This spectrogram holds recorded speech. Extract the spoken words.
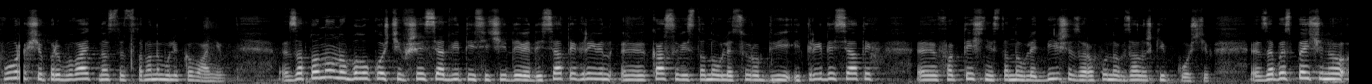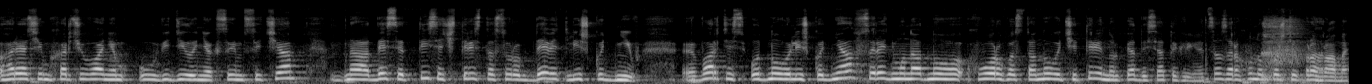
хворих, що перебувають на стаціонарному лікуванні. Заплановано було коштів 62 тисячі 9 гривень, е, касові становлять 42,3, е, фактичні становлять більше за рахунок залишків коштів. Е, Забезпечено гарячим харчуванням у відділеннях СМСЧ на 10 тисяч 449 ліжкоднів. Вартість одного ліжкодня в середньому на одного хворого становить 4,05 гривень. Це за рахунок коштів програми.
